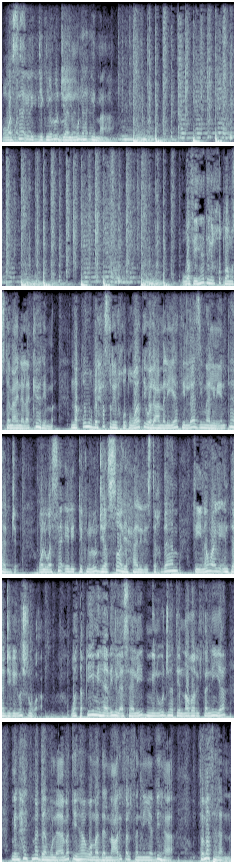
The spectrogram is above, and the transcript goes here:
ووسائل التكنولوجيا الملائمة. وفي هذه الخطوة مستمعينا الأكارم نقوم بحصر الخطوات والعمليات اللازمة للإنتاج والوسائل التكنولوجيا الصالحة للاستخدام في نوع الإنتاج للمشروع. وتقييم هذه الأساليب من وجهة النظر الفنية من حيث مدى ملائمتها ومدى المعرفة الفنية بها. فمثلا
